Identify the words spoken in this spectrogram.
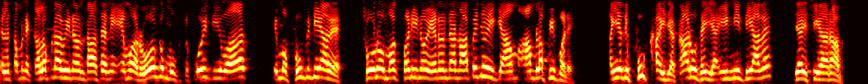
એટલે તમને કલ્પના વિના થશે ને એમાં રોગ મુક્ત. કોઈ દિવસ એમાં ફૂગ નહીં આવે. છોડો, મગફળીનો, એરંડાનો આપે જોઈએ કે આમ આમ લફી પડે. અહીંયાથી ફૂંક ખાઈ જાય, કાળું થઈ જાય. એ નીથી આવે. જય સિયારામ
